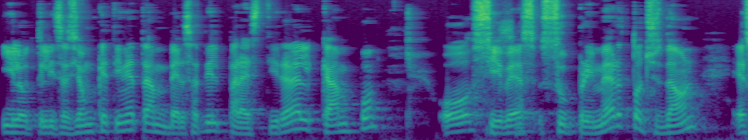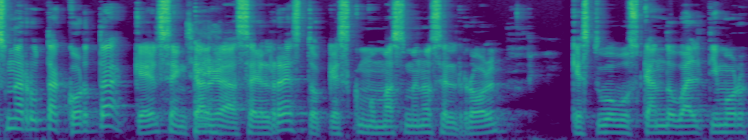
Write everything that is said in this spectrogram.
y la utilización que tiene tan versátil para estirar el campo o si ves su primer touchdown es una ruta corta que él se encarga de hacer el resto, que es como más o menos el rol que estuvo buscando Baltimore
